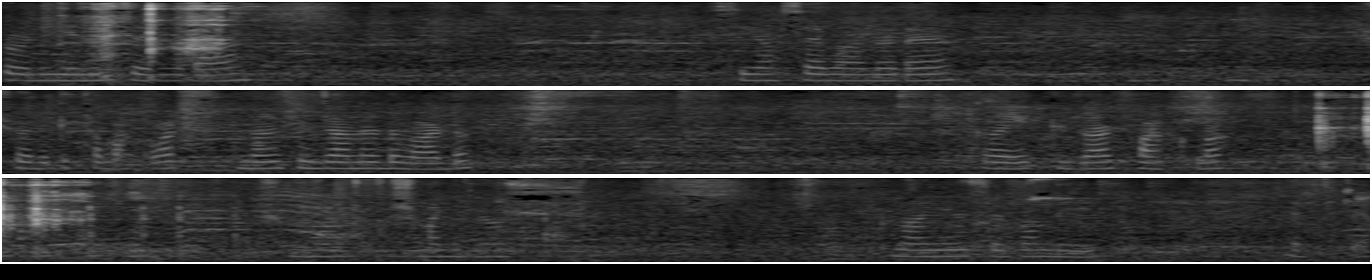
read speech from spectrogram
Şöyle yeni seriden siyah severlere şöyle bir tabak var. Bunların fincanları da vardı. Gayet güzel, farklı. Şunlar çok hoşuma gidiyor. Bunlar yeni sezon değil. Eski.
